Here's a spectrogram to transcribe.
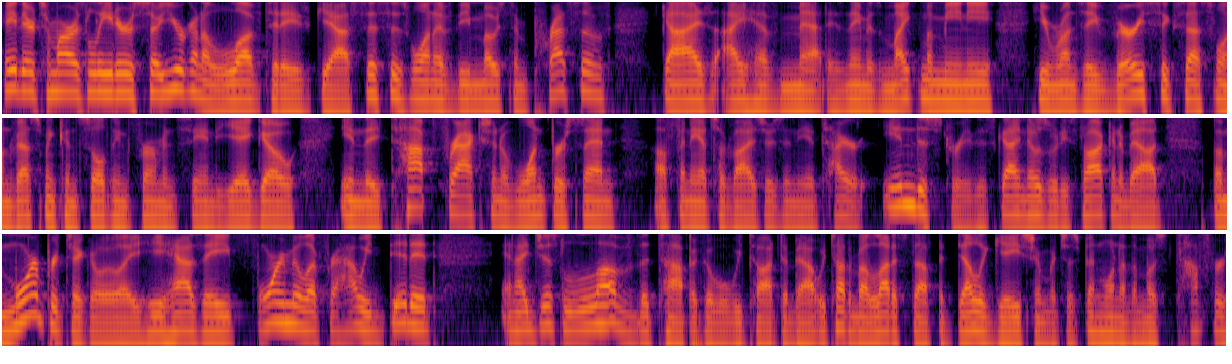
Hey there, tomorrow's leaders. So, you're going to love today's guest. This is one of the most impressive guys I have met. His name is Mike Mamini. He runs a very successful investment consulting firm in San Diego in the top fraction of 1% of financial advisors in the entire industry. This guy knows what he's talking about. But more particularly, he has a formula for how he did it and I just love the topic of what we talked about. We talked about a lot of stuff, but delegation, which has been one of the most tougher,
